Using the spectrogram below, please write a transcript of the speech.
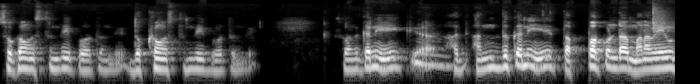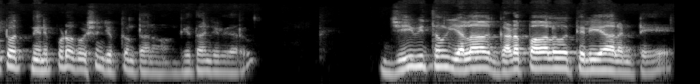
సుఖం వస్తుంది పోతుంది. దుఃఖం వస్తుంది పోతుంది. సో అందుకని. అద్- అందుకని తప్పకుండా మనం ఏమిటో నేను ఎప్పుడో ఒక విషయం చెప్తుంటాను గీతాంజలి గారు. జీవితం ఎలా గడపాలో తెలియాలంటే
